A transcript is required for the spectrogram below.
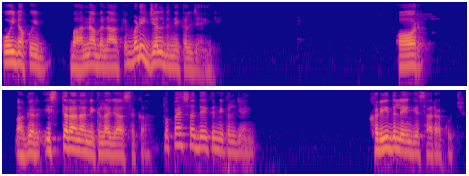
کوئی نہ کوئی بہانہ بنا کے بڑی جلد نکل جائیں گی۔ اور اگر اس طرح نہ نکلا جا سکا تو پیسہ دے کے نکل جائیں گے خرید لیں گے سارا کچھ۔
